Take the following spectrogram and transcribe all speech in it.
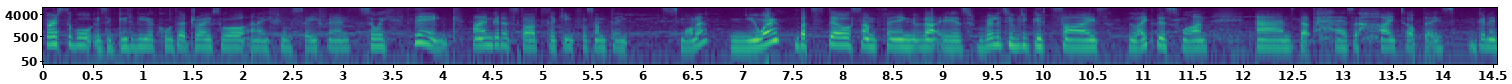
first of all is a good vehicle that drives well and I feel safe in. So I think I'm gonna start looking for something smaller, newer, but still something that is relatively good size like this one and that has a high top that is gonna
